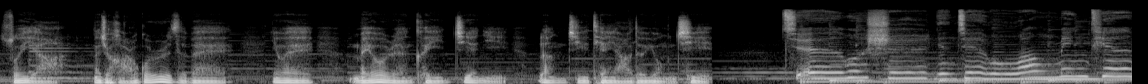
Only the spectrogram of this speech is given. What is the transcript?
所以啊，那就好好过日子呗。因为没有人可以借你浪迹天涯的勇气。借我十年，借我亡明天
